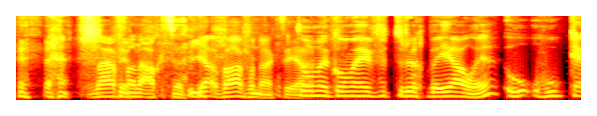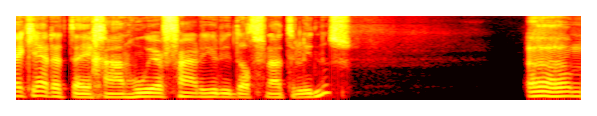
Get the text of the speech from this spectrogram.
Waarvan akte? Ja, waarvan acte, ja. Tom, ik kom even terug bij jou. Hè? Hoe, hoe kijk jij daar tegenaan? Hoe ervaren jullie dat vanuit de Lindes? Ehm,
